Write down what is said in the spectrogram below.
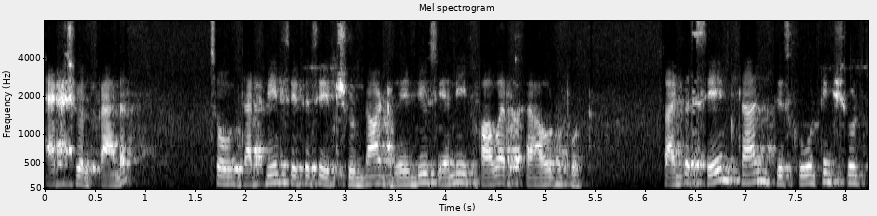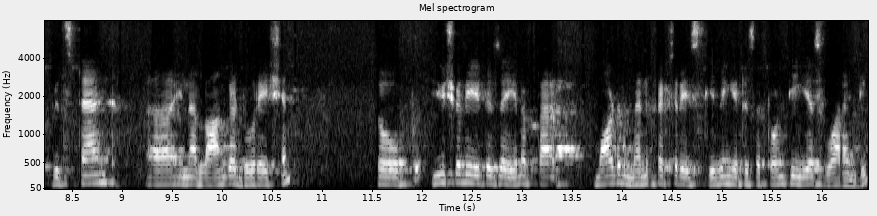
actual panel. So that means it is it should not reduce any power output. So at the same time this coating should withstand uh, in a longer duration so usually it is a you know modern manufacturer is giving it is a 20 years warranty.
